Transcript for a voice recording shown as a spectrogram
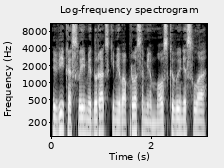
Вика своими дурацкими вопросами мозг вынесла.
